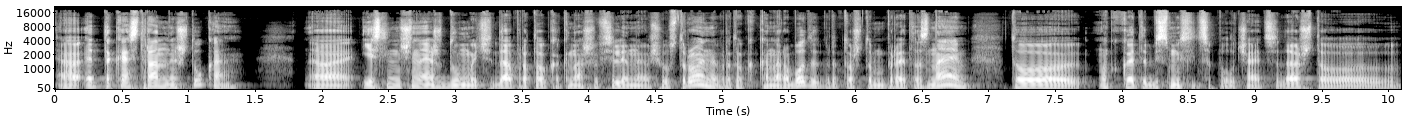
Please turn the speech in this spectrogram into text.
это такая странная штука, если начинаешь думать, да, про то, как наша Вселенная вообще устроена, про то, как она работает, про то, что мы про это знаем, то ну, какая-то бессмыслица получается, да, что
